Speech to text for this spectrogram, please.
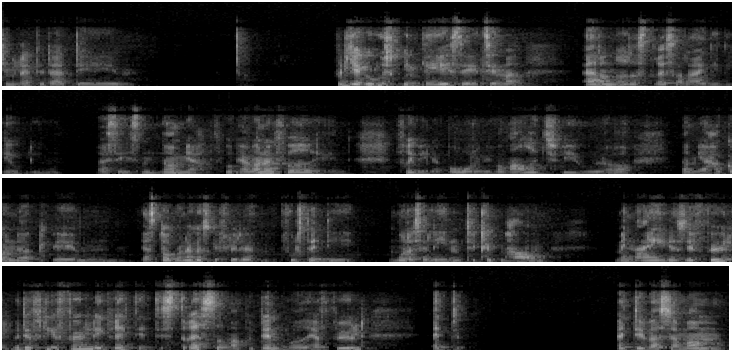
Camilla, det der, det... Øhm, fordi jeg kan huske, min læge sagde til mig, er der noget, der stresser dig i dit liv lige nu? Og jeg sagde sådan, Nå, men jeg, har fået, jeg har godt nok fået en frivillig abort, og vi var meget i tvivl, og om jeg har godt nok, øh, jeg står godt nok og skal flytte fuldstændig mutters alene til København. Men nej, altså jeg følte, men det er fordi jeg følte ikke rigtigt, at det stressede mig på den måde. Jeg følte, at, at det var som om,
